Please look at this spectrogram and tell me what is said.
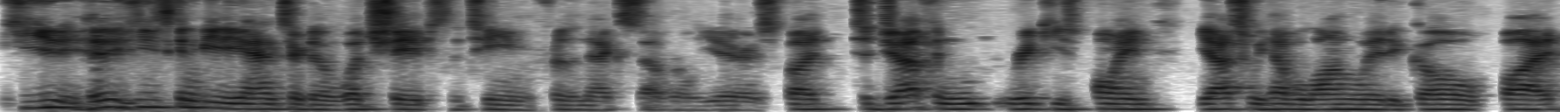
he he's going to be the answer to what shapes the team for the next several years. But to Jeff and Ricky's point, yes, we have a long way to go, but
